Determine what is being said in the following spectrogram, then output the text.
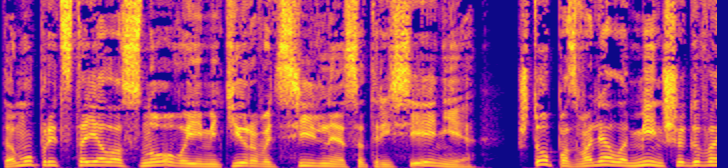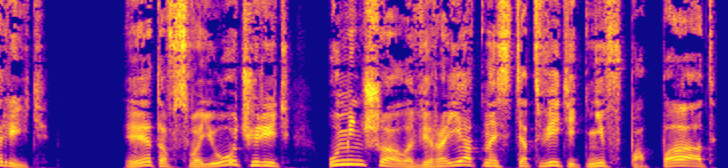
Тому предстояло снова имитировать сильное сотрясение, что позволяло меньше говорить. Это, в свою очередь, уменьшало вероятность ответить не в попад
